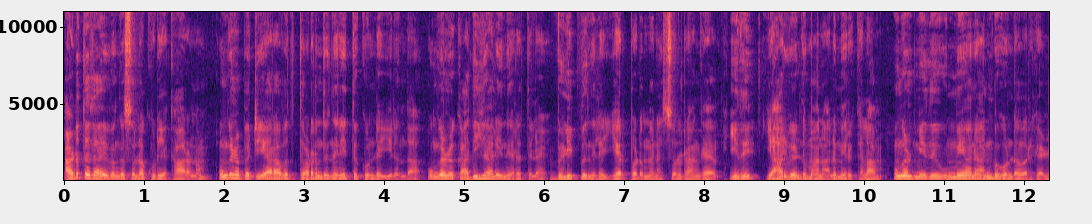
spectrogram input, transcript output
அடுத்ததா இவங்க சொல்லக்கூடிய காரணம் உங்களை பற்றி யாராவது தொடர்ந்து நினைத்து கொண்டே இருந்தா உங்களுக்கு அதிகாலை நேரத்துல விழிப்பு நிலை ஏற்படும் என சொல்றாங்க. இது யார் வேண்டுமானாலும் இருக்கலாம். உங்கள் மீது உண்மையான அன்பு கொண்டவர்கள்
